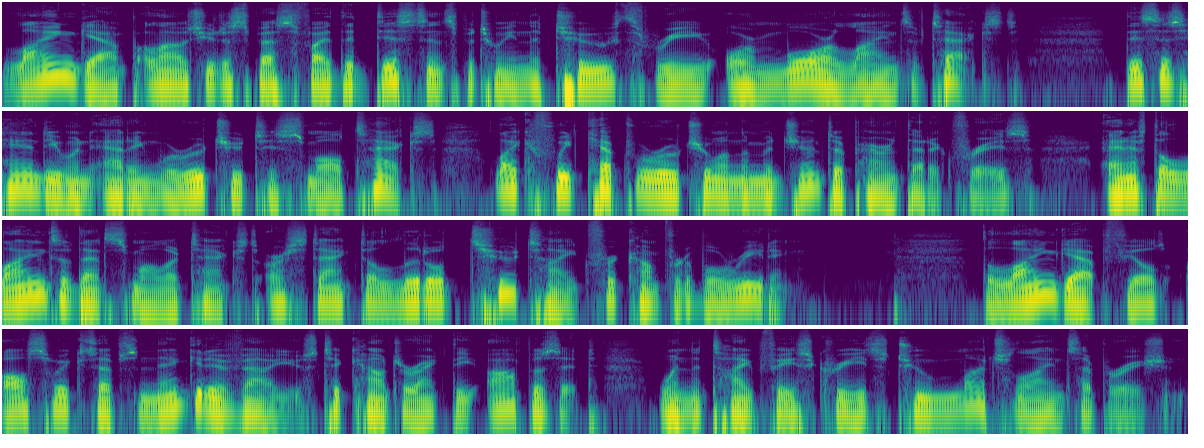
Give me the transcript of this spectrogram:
Line gap allows you to specify the distance between the two, three, or more lines of text. This is handy when adding Warichu to small text, like if we'd kept Warichu on the magenta parenthetic phrase, and if the lines of that smaller text are stacked a little too tight for comfortable reading. The line gap field also accepts negative values to counteract the opposite when the typeface creates too much line separation.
